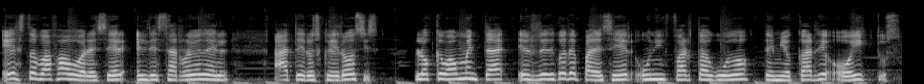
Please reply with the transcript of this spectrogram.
Esto va a favorecer el desarrollo de aterosclerosis, lo que va a aumentar el riesgo de padecer un infarto agudo de miocardio o ictus.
